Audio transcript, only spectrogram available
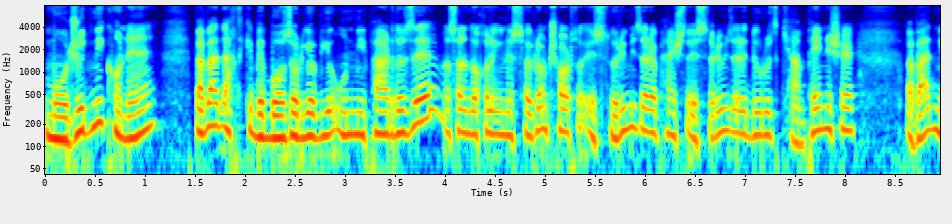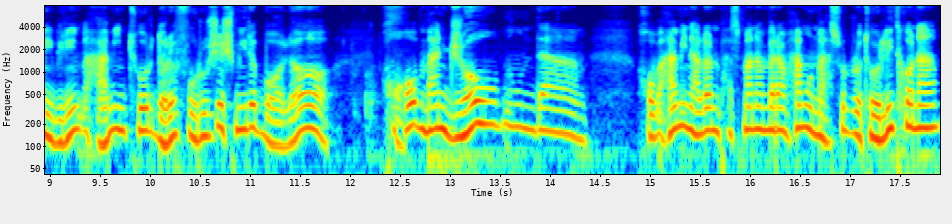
موجود می‌کنه و بعد وقتی که به بازاریابی اون می‌پردازه مثلا داخل این اینستاگرام چهار تا استوری می‌ذاره 5 تا استوری می‌ذاره دو روز کمپینشه و بعد می‌بینیم همینطور داره فروشش میره بالا. خب من جا موندم. خب همین الان پس منم برم همون محصول رو تولید کنم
